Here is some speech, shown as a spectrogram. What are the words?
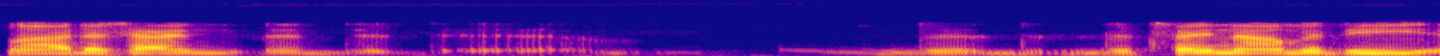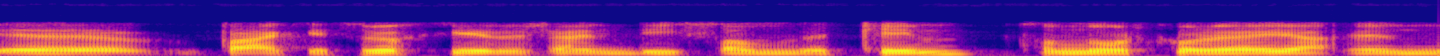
maar er zijn de, de, twee namen die uh, een paar keer terugkeren zijn die van Kim van Noord-Korea en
